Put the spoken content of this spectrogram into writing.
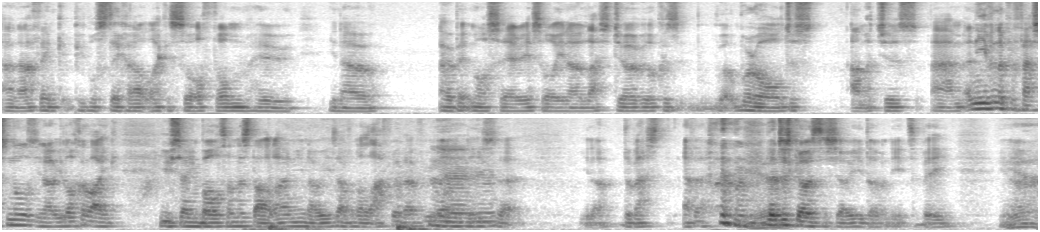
and I think people stick out like a sore thumb who you know are a bit more serious or you know less jovial because we're all just amateurs, um, and even the professionals. You know, you look at like Usain Bolt on the start line. You know, he's having a laugh with everyone. Yeah, and he's yeah. uh, you know the best ever. Yeah. that just goes to show you don't need to be. You know, Yeah.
